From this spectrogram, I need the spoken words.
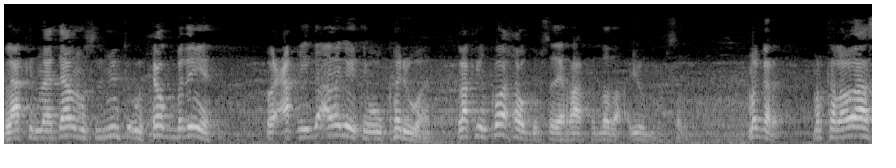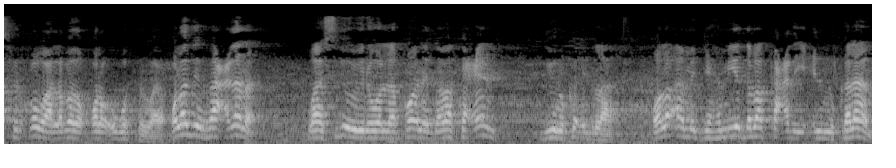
Laakiin maadaama muslimiinta uu xoog badan yahay oo caqiide adagay tahay wuu kari waayo. Laakiin kooxoo dubsaday raafidada ayuu dubsaday. Ma garan marka labadaas firqo waa labada qolo ugu xun waayo. Qoladii raacdana waa sidii uu yidhi wallaqoonay daba kaceen diinu ka idlaaqay qolo ama jahmiye daba kacda iyo cilmukalaam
